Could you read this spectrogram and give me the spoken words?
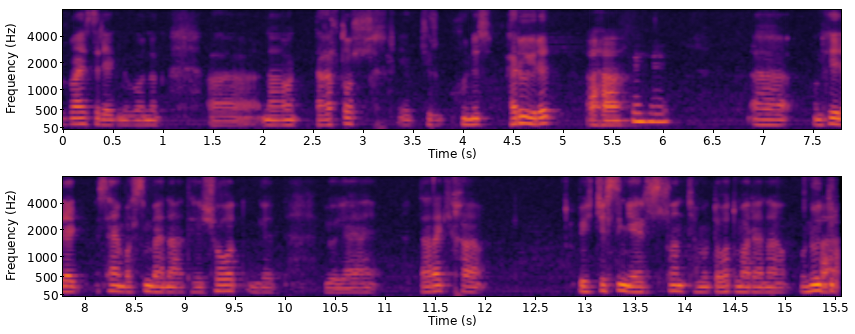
supervisor яг нөгөө нэг намайг дагалдуулах яг тэр хүнээс хариу ирээд аха аа үнэхээр яг сайн болсон байна. Тэгээ шууд ингээд юу яа дараагийнхаа бичлсэн ярилцлага нь чамд дуудмаар байна. Өнөөдөр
